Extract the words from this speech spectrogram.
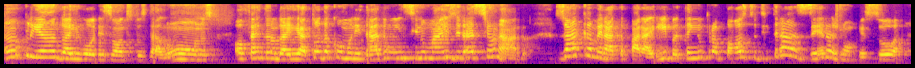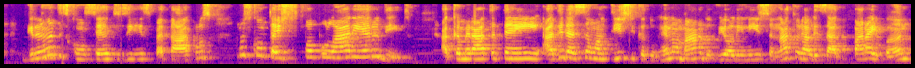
ampliando aí o horizonte dos alunos, ofertando aí a toda a comunidade um ensino mais direcionado. Já a Camerata Paraíba tem o propósito de trazer a João Pessoa grandes concertos e espetáculos nos contextos popular e erudito. A Camerata tem a direção artística do renomado violinista naturalizado paraibano,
